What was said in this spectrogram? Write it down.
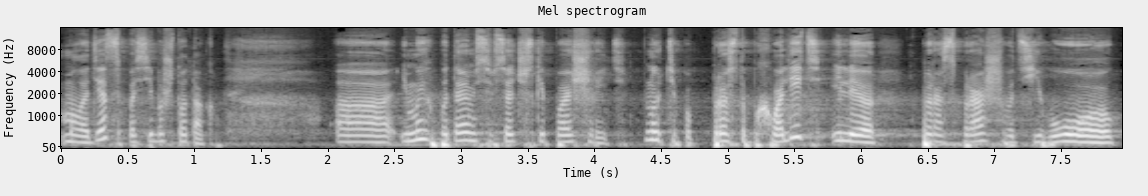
молодец, спасибо, что так. А, и мы их пытаемся всячески поощрить. Ну, типа, просто похвалить или расспрашивать его,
